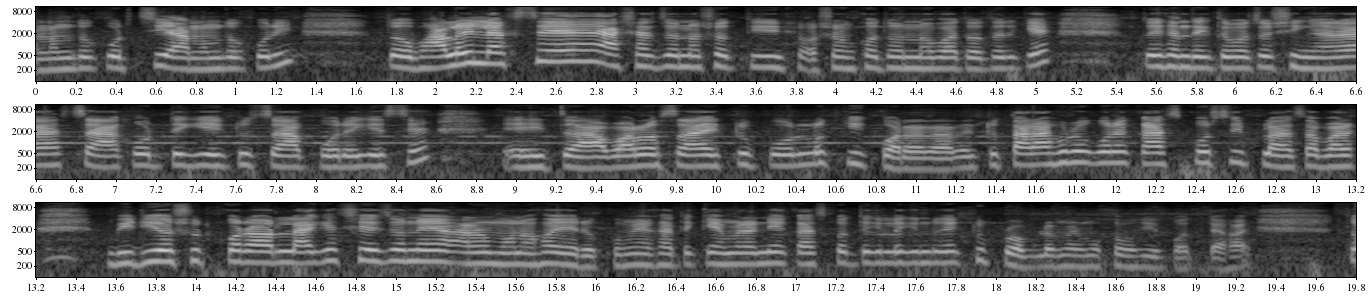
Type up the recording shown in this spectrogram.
আনন্দ করছি, আনন্দ করি। তো ভালোই লাগছে, আসার জন্য সত্যি অসংখ্য ধন্যবাদ ওদেরকে। তো এখানে দেখতে পাচ্ছ সিঙ্গারা, চা করতে গিয়ে একটু চা পড়ে গেছে। এই তো আবারও চা একটু পড়ল, কি করার আর? একটু তাড়াহুড়ো করে কাজ করছি প্লাস আবার ভিডিও শ্যুট করার লাগে সেই জন্য আর মনে হয় এরকম এক হাতে ক্যামেরা নিয়ে কাজ করতে গেলে কিন্তু একটু প্রবলেমের মুখোমুখি পড়তে হয়। তো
